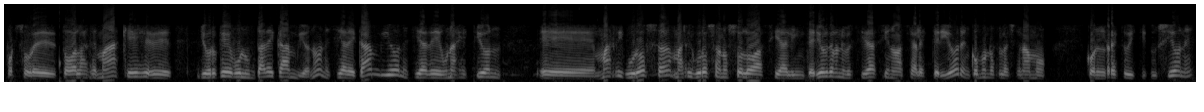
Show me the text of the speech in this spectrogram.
por sobre todas las demás, que es, eh, yo creo que voluntad de cambio, ¿no? Necesidad de cambio, necesidad de una gestión eh, más rigurosa, más rigurosa no solo hacia el interior de la universidad, sino hacia el exterior, en cómo nos relacionamos con el resto de instituciones.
